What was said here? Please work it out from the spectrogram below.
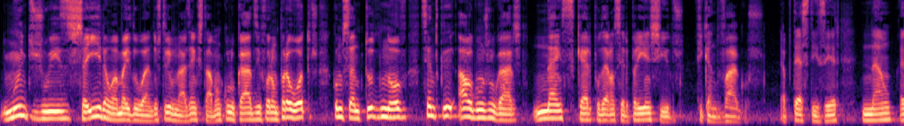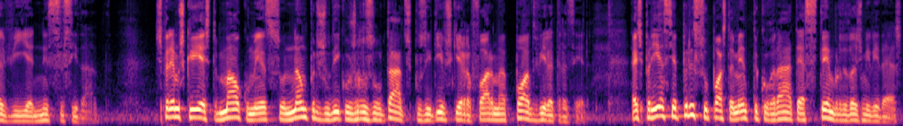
muitos juízes saíram a meio do ano dos tribunais em que estavam colocados e foram para outros, começando tudo de novo, sendo que alguns lugares nem sequer puderam ser preenchidos, ficando vagos. Apetece dizer, não havia necessidade. Esperemos que este mau começo não prejudique os resultados positivos que a reforma pode vir a trazer. A experiência pressupostamente decorrerá até setembro de 2010,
